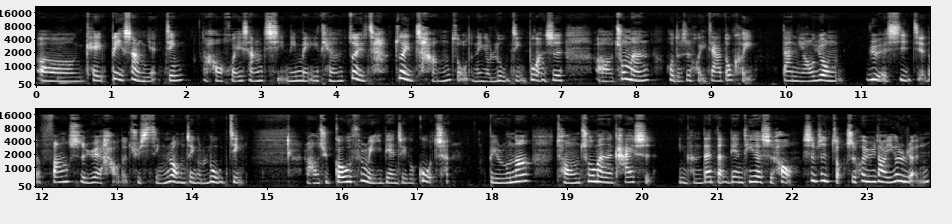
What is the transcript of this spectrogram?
嗯，可以闭上眼睛，然后回想起你每一天最长、最常走的那个路径，不管是呃出门或者是回家都可以。但你要用越细节的方式越好的去形容这个路径。然后去 go through 一遍这个过程，比如呢，从出门的开始，你可能在等电梯的时候，是不是总是会遇到一个人？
